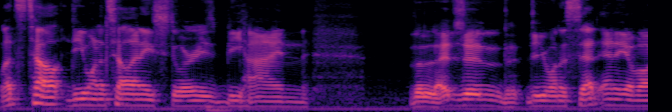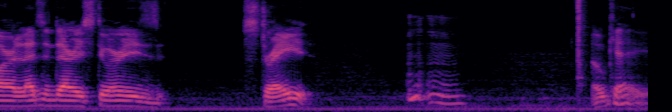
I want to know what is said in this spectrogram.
Let's tell. Do you want to tell any stories behind the legend? Do you want to set any of our legendary stories straight? Mm-mm. Okay.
